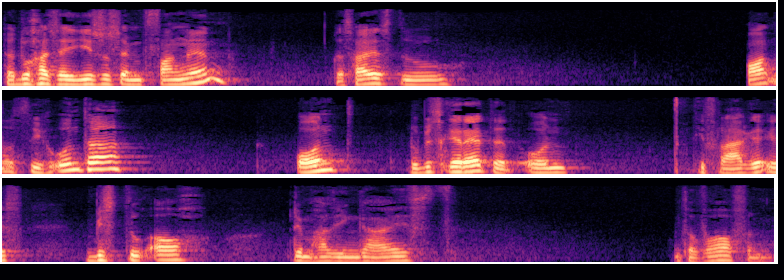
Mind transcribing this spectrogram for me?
Du hast ja Jesus empfangen. Das heißt, du ordnest dich unter und du bist gerettet. Und die Frage ist, bist du auch dem Heiligen Geist unterworfen?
